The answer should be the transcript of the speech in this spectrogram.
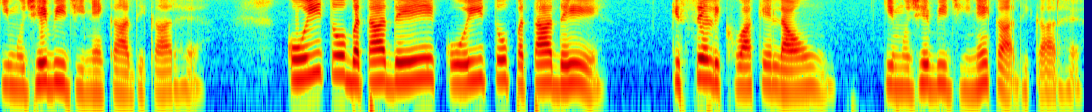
कि मुझे भी जीने का अधिकार है। कोई तो बता दे, कोई तो पता दे किससे लिखवा के लाऊं कि मुझे भी जीने का अधिकार है?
